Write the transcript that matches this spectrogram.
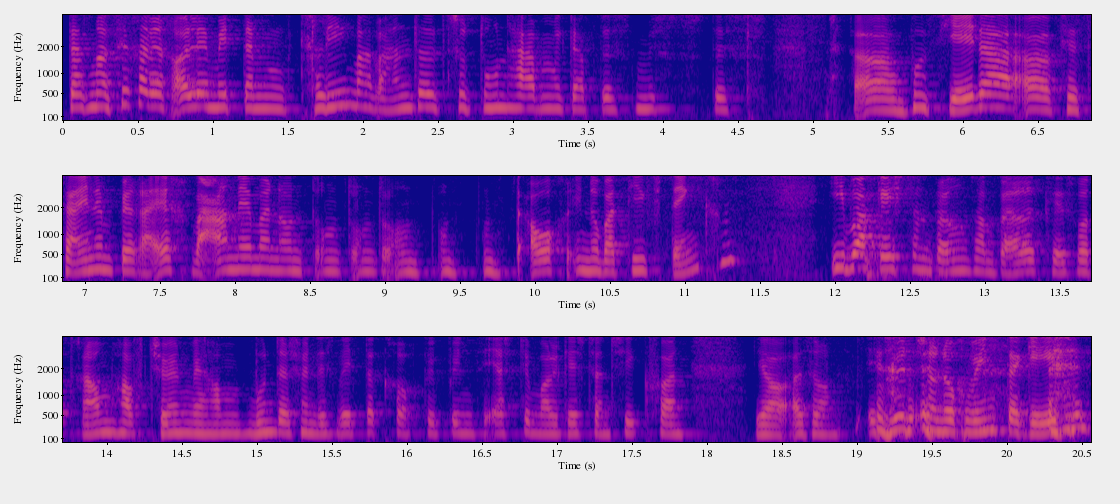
Dass wir sicherlich alle mit dem Klimawandel zu tun haben, ich glaube, das, das äh, muss jeder äh, für seinen Bereich wahrnehmen und, und, und, und, und auch innovativ denken. Ich war gestern bei uns am Berg, es war traumhaft schön, wir haben wunderschönes Wetter gehabt. Ich bin das erste Mal gestern Ski gefahren. Ja, also es wird schon noch Winter geben.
